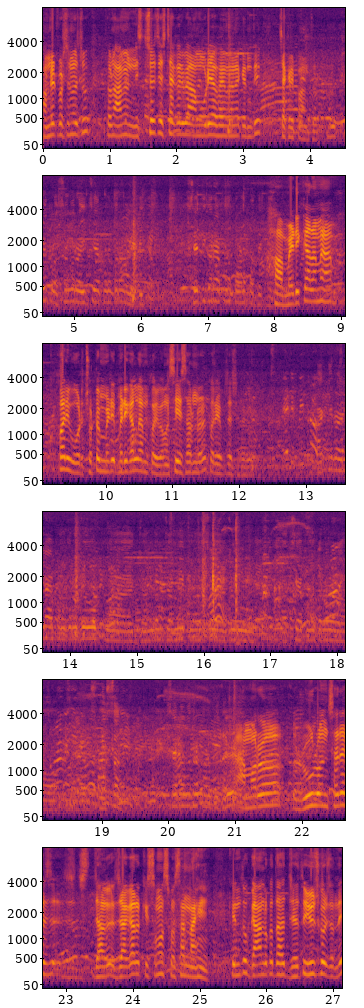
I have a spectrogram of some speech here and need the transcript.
ହଣ୍ଡ୍ରେଡ଼ ପରସେଣ୍ଟ ଅଛୁ ତେଣୁ ଆମେ ନିଶ୍ଚୟ ଚେଷ୍ଟା କରିବା ଆମ ଓଡ଼ିଆ ଭାଇମାନେ କେମିତି ଚାକିରି ପାଆନ୍ତୁ। ମୁଖ୍ୟ ପ୍ରସଙ୍ଗ ରହିଛି ଆପଣଙ୍କର ମେଡ଼ିକାଲ ସେ ଦିଗରେ ଆପଣ କ'ଣ ପଦକ୍ଷେପ ହଁ ମେଡ଼ିକାଲ ଆମେ କରିବୁ ଗୋଟେ ଛୋଟ ମେଡ଼ିକାଲ ଆମେ କରିବୁ ଆମେ ସି ଏସ୍ ଅଣ୍ଡରରେ କରିବାକୁ ଚେଷ୍ଟା କରିବୁ। बाकी रहा आपंकर जो जंगल जमी प्लस जो अच्छे श्मशान से बाबद आमर रूल अनुसार जगार किसम श्मशान ना किंतु गाँव लोक जेहेतु यूज़ करते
